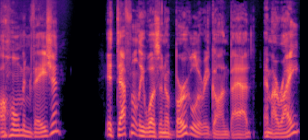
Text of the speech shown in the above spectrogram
A home invasion? It definitely wasn't a burglary gone bad, am I right?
